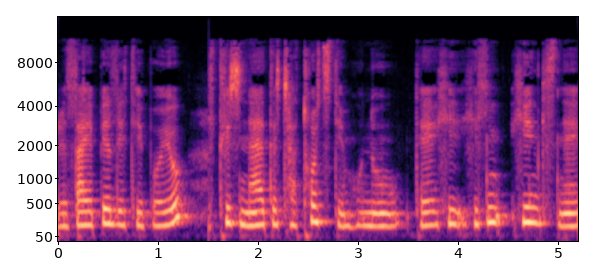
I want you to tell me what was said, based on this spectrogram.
reliability буюу итгэж найдаж чадах үйс тийм хүн үү, тэ хилэн хийн гэснээ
